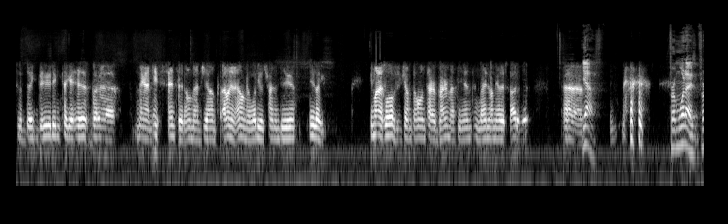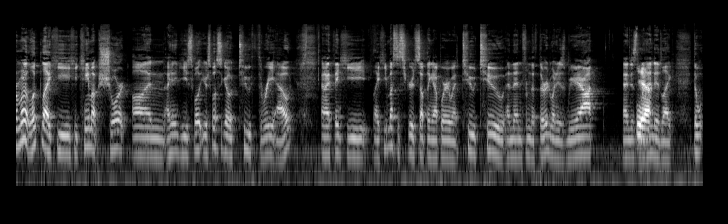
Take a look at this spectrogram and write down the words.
He's a big dude; he can take a hit, but. Uh, man, he sent it on that jump. I don't, I don't know what he was trying to do. He like, he might as well have just jumped the whole entire berm at the end and landed on the other side of it. Uh, yeah. from what I, from what it looked like, he he came up short on. I think he's supposed. You're supposed to go two three out. And I think he like he must have screwed something up where he went two two, and then from the third one he just and just yeah. landed like the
